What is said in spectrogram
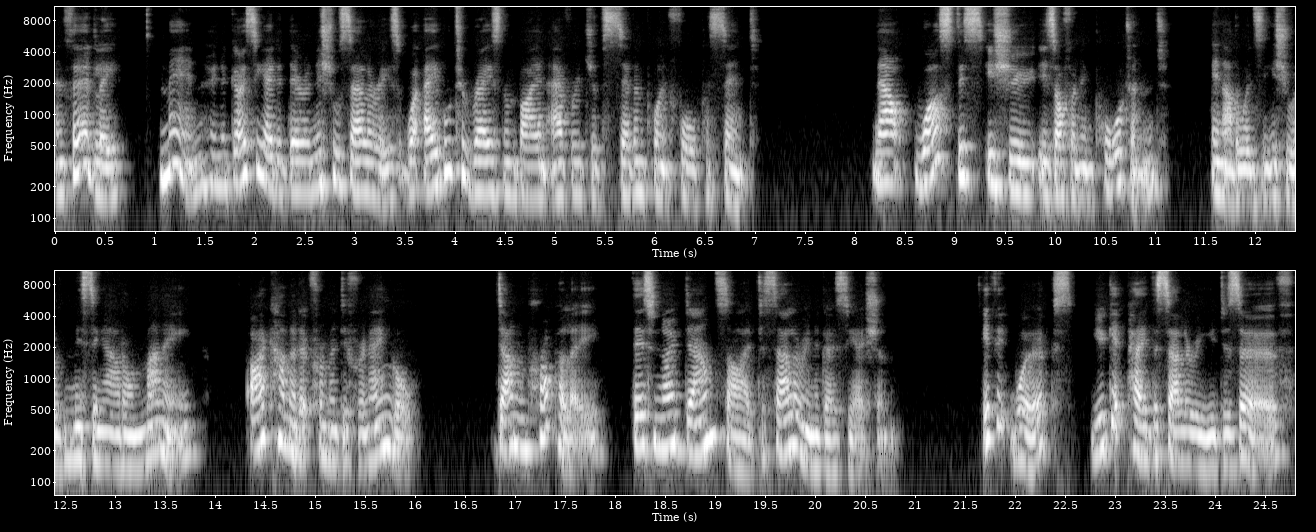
And thirdly, men who negotiated their initial salaries were able to raise them by an average of 7.4%. Now, whilst this issue is often important, in other words, the issue of missing out on money, I come at it from a different angle. Done properly, there's no downside to salary negotiation. If it works, you get paid the salary you deserve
